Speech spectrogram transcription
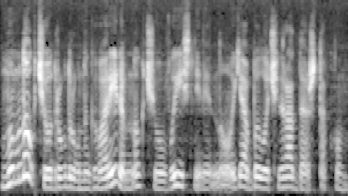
Мы много чего друг другу наговорили, много чего выяснили, но я был очень рад даже такому.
